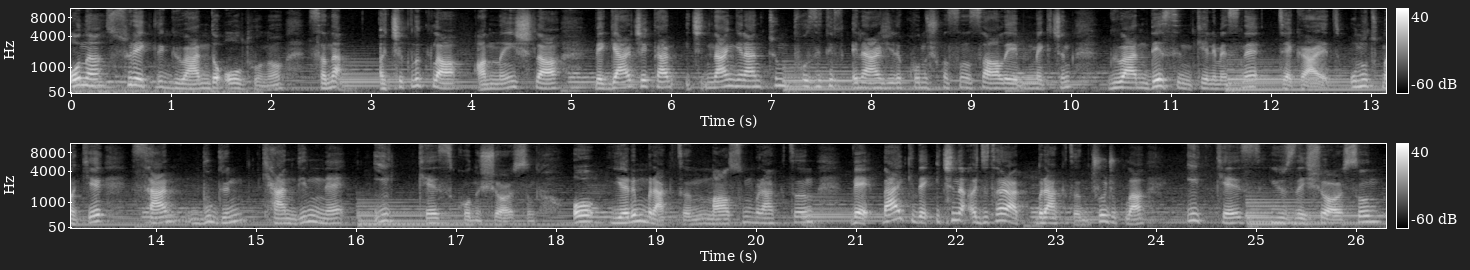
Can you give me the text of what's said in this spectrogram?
ona sürekli güvende olduğunu, sana açıklıkla, anlayışla ve gerçekten içinden gelen tüm pozitif enerjiyle konuşmasını sağlayabilmek için güvendesin kelimesine tekrar et. Unutma ki sen bugün kendinle ilk kez konuşuyorsun. O yarım bıraktığın, masum bıraktığın ve belki de içine acıtarak bıraktığın çocukla ilk kez yüzleşiyorsun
